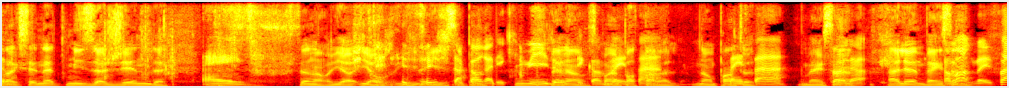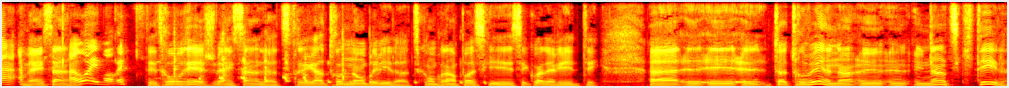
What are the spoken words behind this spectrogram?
proxénète misogyne. De, Hey. Non, non, il y a, il y a, il- Je suis d'accord pas- avec lui, Ben là. non, C'est comme pas un Vincent. porte-parole. Non, pas en tout. Vincent. Vincent, Voilà. allume, Vincent. Comment, Vincent? Vincent. Ah ouais, mon Vincent. T'es trop riche, Vincent, là. Tu te regardes trop de nombril, là. Tu comprends pas ce qui est, c'est quoi la réalité. Euh, et, et, t'as trouvé un- un- une antiquité, là.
